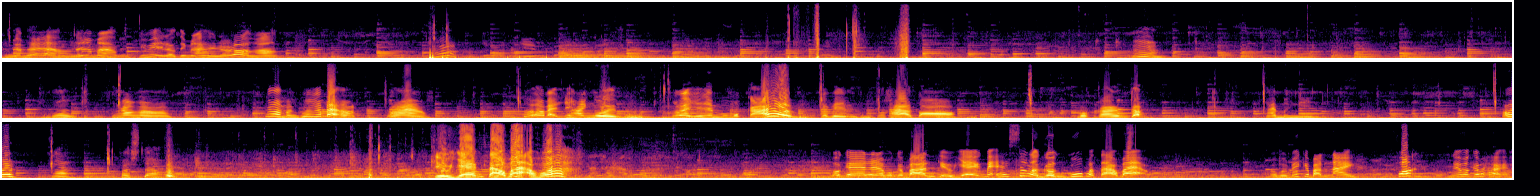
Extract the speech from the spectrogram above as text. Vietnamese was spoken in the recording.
Mình cảm thấy là nếu như mà quý vị đầu tiên mình ăn thì nó rất là ngon Uhm. Uhm. ngon ngon nhưng mà mình khuyên các bạn là các bạn đi hai người, các bạn chỉ nên mua một cái thôi, tại vì nó khá là to một cái tận 20 nghìn ok ngon. Pasta. Kiểu dáng táo bạo quá. Ok đây là một cái bánh kiểu dáng mẹ hết sức là gân guốc và táo bạo. Và mình biết cái bánh này fuck nếu mà các bạn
